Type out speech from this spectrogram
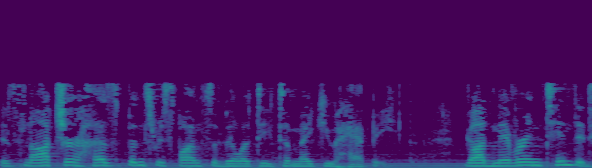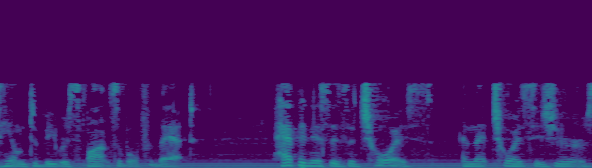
it's not your husband's responsibility to make you happy. God never intended him to be responsible for that. Happiness is a choice, and that choice is yours.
